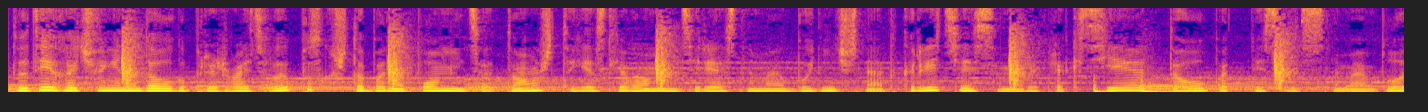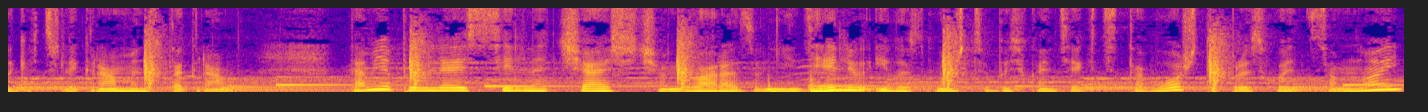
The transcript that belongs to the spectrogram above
Тут я хочу ненадолго прервать выпуск, чтобы напомнить о том, что если вам интересно мое будничное открытие и саморефлексия, то подписывайтесь на мои блоги в Телеграм и Инстаграм. Там я появляюсь сильно чаще, чем два раза в неделю, и вы сможете быть в контексте того, что происходит со мной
